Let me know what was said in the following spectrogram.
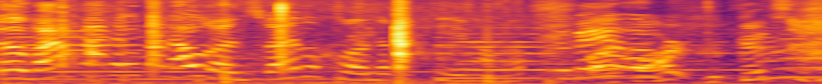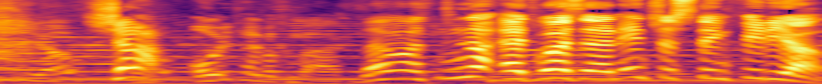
Hallo, waarom vraag je dat aan Laurens? Wij hebben gewoon de handen. de kutste video Shut up! ooit hebben gemaakt. That was not. It was an interesting video.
